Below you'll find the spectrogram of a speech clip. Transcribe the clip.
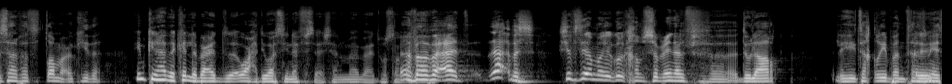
سالفة الطمع وكذا. يمكن هذا كله بعد واحد يواسي نفسه عشان ما بعد وصل ما بعد. لا بس شفت لما يقول لك 75 ألف دولار اللي هي تقريبا 300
